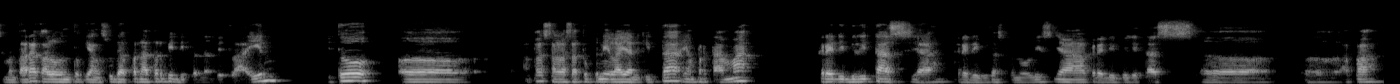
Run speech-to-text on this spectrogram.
Sementara kalau untuk yang sudah pernah terbit di penerbit lain, itu eh, apa salah satu penilaian kita yang pertama kredibilitas ya, kredibilitas penulisnya, kredibilitas eh, eh, apa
